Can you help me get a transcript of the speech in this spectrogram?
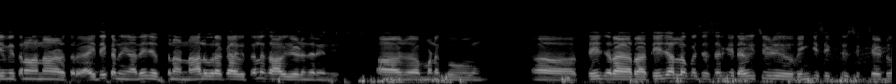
ఏం విత్తనం అన్నా అడుగుతారు అయితే ఇక్కడ నేను అదే చెప్తున్నాను నాలుగు రకాల విత్తనాలు సాగు చేయడం జరిగింది. మనకు తేజ తేజాల్లోకి వచ్చేసరికి Ravi seed Venky six two six eight.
